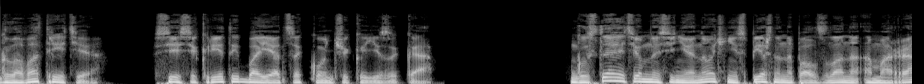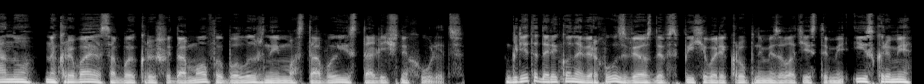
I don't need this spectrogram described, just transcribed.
Глава третья. Все секреты боятся кончика языка. Густая темно-синяя ночь неспешно наползла на Амарану, накрывая собой крыши домов и булыжные мостовые столичных улиц. Где-то далеко наверху звезды вспыхивали крупными золотистыми искрами,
